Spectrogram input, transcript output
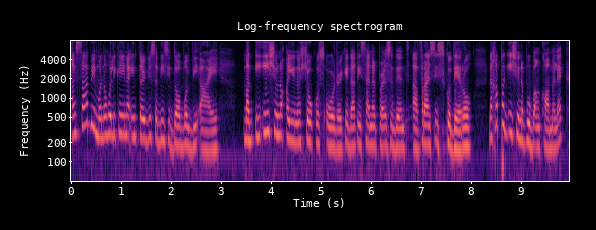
Ang sabi mo, nung huli kayo na interview sa DCBBI, mag-i-issue na kayo ng show cause order kay dating Senate President ah, Francis Cordero. Nakapag-issue na po ba ang COMELEC?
